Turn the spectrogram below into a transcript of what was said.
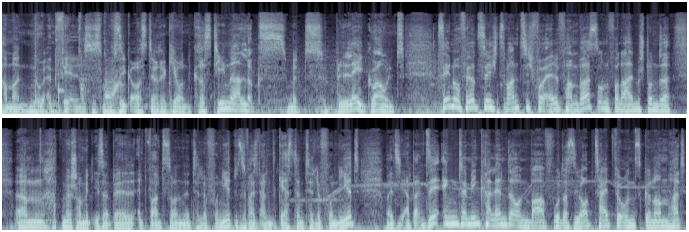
Kann man nur empfehlen. Das ist Musik aus der Region. Christina Lux mit Playground. 10.40 Uhr, 20 vor 11 haben wir's und vor einer halben Stunde ähm, hatten wir schon mit Isabel Edwardson telefoniert, beziehungsweise wir hatten gestern telefoniert, weil sie hat einen sehr engen Terminkalender und war froh, dass sie überhaupt Zeit für uns genommen hat.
